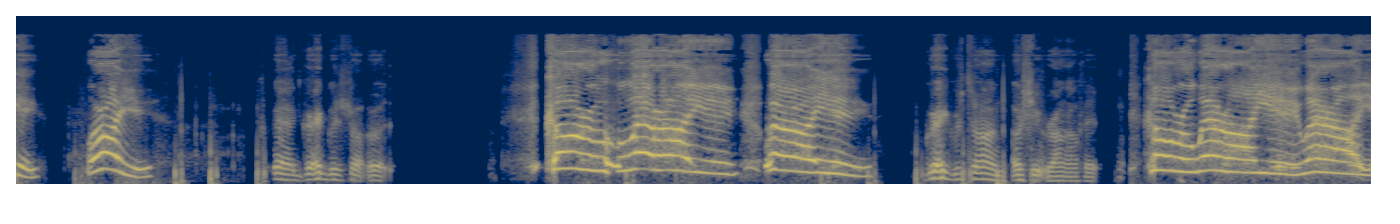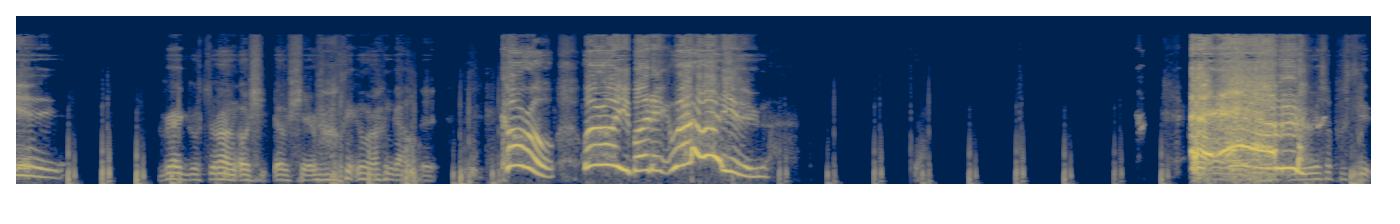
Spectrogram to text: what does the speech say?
You? Where are you? Uh, Greg was shot. Karl, where are you? Where are you? Greg, what's wrong? Oh shoot, wrong outfit. Karl, where are you? Where are you? Greg, what's wrong? Oh shit, oh shit, wrong, wrong outfit. Karl, where are you, buddy? Where are you? Ahem. we were supposed to,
